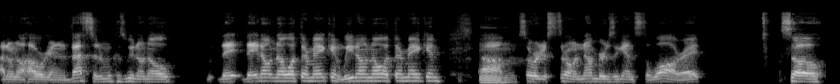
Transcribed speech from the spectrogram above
I don't know how we're going to invest in them because we don't know they they don't know what they're making, we don't know what they're making. Mm. Um, so we're just throwing numbers against the wall, right? So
